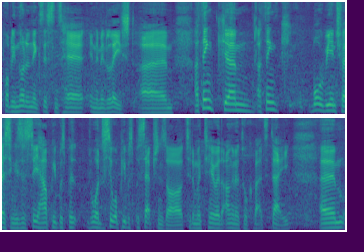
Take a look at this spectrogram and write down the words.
probably not in existence here in the Middle East. Um, I think um, I think what would be interesting is to see how people's well, to see what people's perceptions are to the material that I'm going to talk about today. Um,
